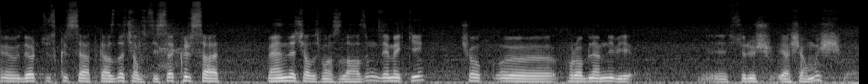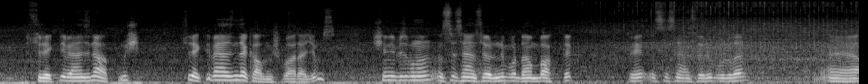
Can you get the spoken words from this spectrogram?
e, 440 saat gazda çalıştıysa 40 saat benzinde çalışması lazım. Demek ki çok e, problemli bir e, sürüş yaşamış. Sürekli benzine atmış. Sürekli benzinde kalmış bu aracımız. Şimdi biz bunun ısı sensörünü buradan baktık ve ısı sensörü burada e,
